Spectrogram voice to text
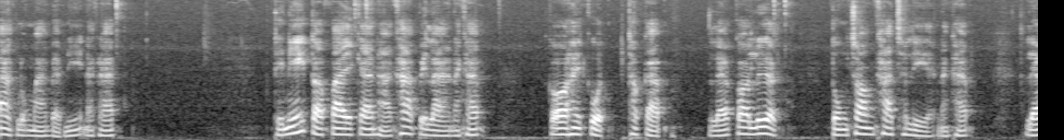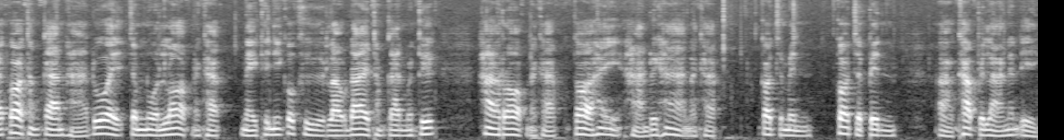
ลากลงมาแบบนี้นะครับ ทีนี้ต่อไปการหาค่าเวลานะครับ ก็ให้กดเท่ากับ แล้วก็เลือกตรงช่องค่าเฉลี่ยนะครับ แล้วก็ทำการหาด้วยจำนวนรอบนะครับ ในที่นี้ก็คือเราได้ทำการบันทึก 5 รอบนะครับ ก็ให้หารด้วย 5 นะครับ ก็จะเป็นก็จะเป็นค่าเวลานั่นเอง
